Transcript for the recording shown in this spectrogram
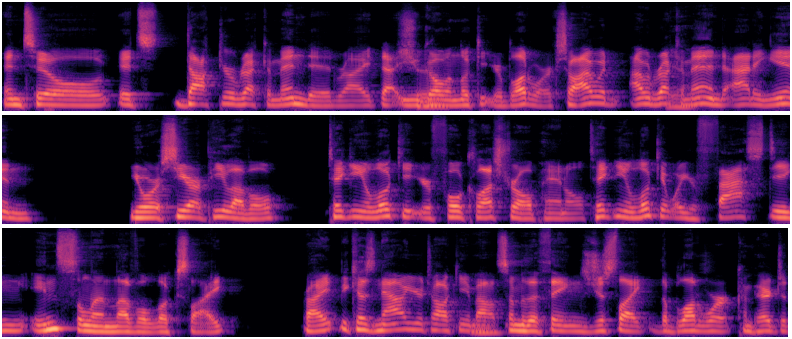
until it's doctor recommended right that you Sure. go and look at your blood work so i would i would recommend adding in your crp level taking a look at your full cholesterol panel taking a look at what your fasting insulin level looks like right because now you're talking about some of the things just like the blood work compared to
